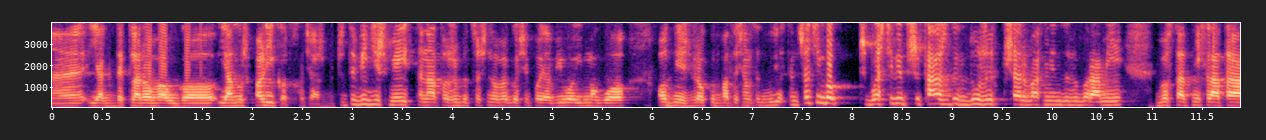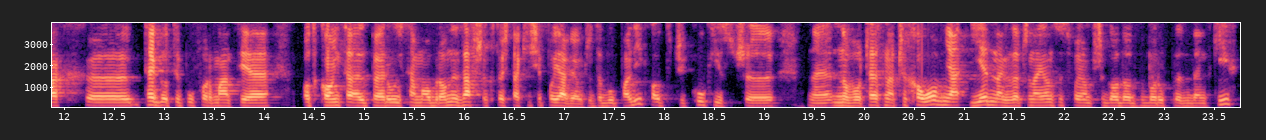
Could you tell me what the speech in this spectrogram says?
E, jak deklarował go Janusz Palikot chociażby. Czy ty widzisz miejsce na to, żeby coś nowego się pojawiło i mogło odnieść w roku 2023? Bo właściwie przy każdych dużych przerwach między wyborami w ostatnich latach e, tego typu formacje od końca LPR-u i samoobrony zawsze ktoś taki się pojawiał. Czy to był Palikot, czy Kukiz, czy e, Nowoczesna, czy Hołownia, jednak zaczynający swoją przygodę od wyborów prezydenckich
